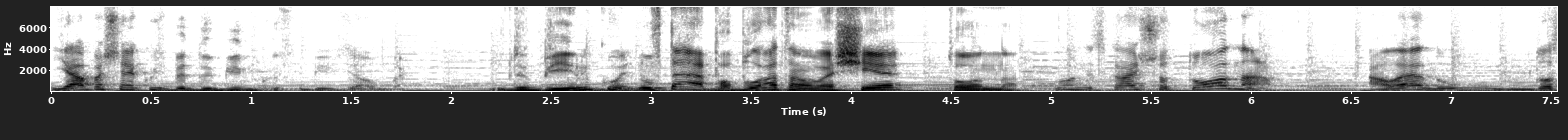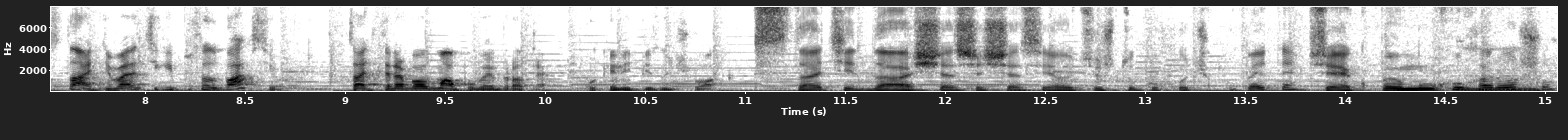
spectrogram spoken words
Я би ще якусь би дубінку собі взяв би. Дубінку? Ну в тебе бабла там вообще тонна. Ну, не сказати, що тонна, але ну, достатньо. У мене тільки 500 баксів. Кстати, треба мапу вибрати, поки не пізно, чувак. Кстати, да, щас, щас, щас я оцю штуку хочу купити. Все, я купив муху хорошу.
